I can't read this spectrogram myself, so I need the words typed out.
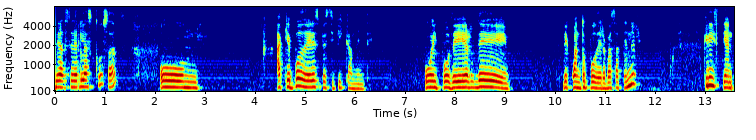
de hacer las cosas o mm, a qué poder específicamente o el poder de, de cuánto poder vas a tener. Cristian,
